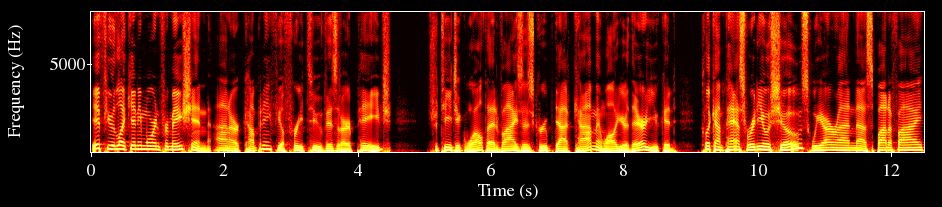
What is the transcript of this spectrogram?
If you would like any more information on our company, feel free to visit our page strategicwealthadvisorsgroup.com. And while you're there, you could click on past radio shows. We are on uh, Spotify,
